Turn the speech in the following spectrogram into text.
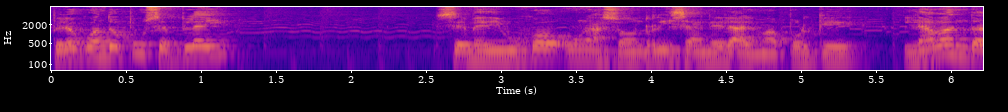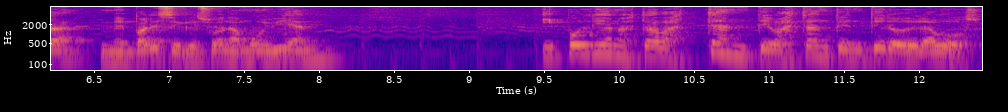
Pero cuando puse play, se me dibujó una sonrisa en el alma porque la banda me parece que suena muy bien y Paul Diano está bastante, bastante entero de la voz,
